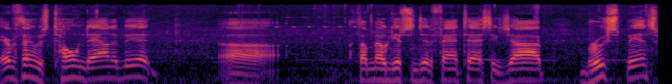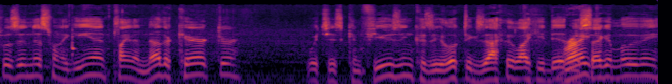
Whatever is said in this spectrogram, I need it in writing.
everything was toned down a bit. Uh, I thought Mel Gibson did a fantastic job. Bruce Spence was in this one again, playing another character which is confusing because he looked exactly like he did in the second movie.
